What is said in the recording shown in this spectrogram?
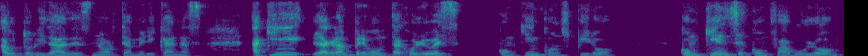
autoridades norteamericanas. Aquí la gran pregunta, Julio, es, ¿con quién conspiró? Con quién se confabuló,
